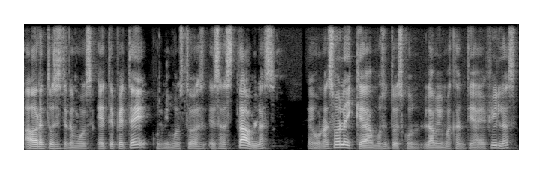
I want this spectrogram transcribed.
Ahora entonces tenemos ETPT, unimos todas esas tablas una sola y quedamos entonces con la misma cantidad de filas,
